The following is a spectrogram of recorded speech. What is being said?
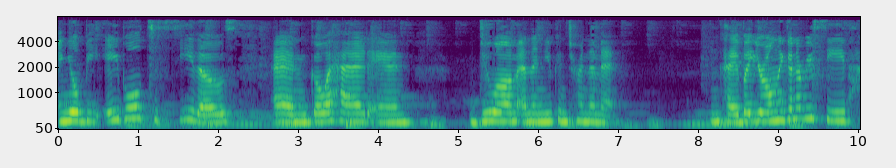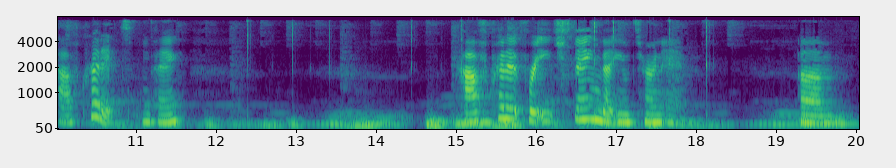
and you'll be able to see those and go ahead and do them and then you can turn them in. Okay, but you're only going to receive half credit, okay? Half credit for each thing that you turn in. Um,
